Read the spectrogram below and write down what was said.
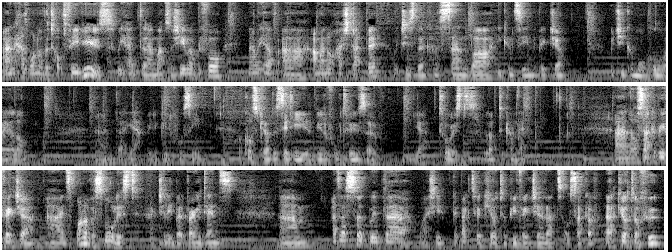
And it has one of the top three views. We had uh, Matsushima before, now we have uh, Amano Hashidate, which is the kind of sandbar you can see in the picture, which you can walk all the way along. And uh, yeah, really beautiful scene. Course, Kyoto City is beautiful too, so yeah, tourists love to come there. And Osaka Prefecture, uh, it's one of the smallest actually, but very dense. Um, as I said with, uh, well, actually, go back to Kyoto Prefecture, that's Osaka, uh, Kyoto Fu.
